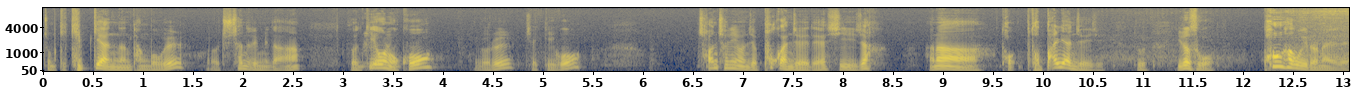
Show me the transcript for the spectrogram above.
좀 깊게 앉는 방법을 어, 추천드립니다. 그래서 띄워놓고 이거를 제끼고 천천히 언제 푹 앉아야 돼. 시작. 하나, 더, 더 빨리 앉아야지. 둘, 일어서고, 펑 하고 일어나야 돼.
